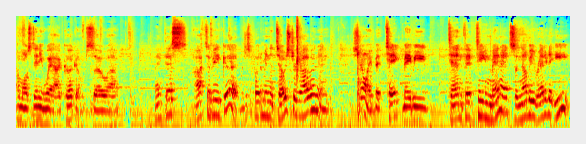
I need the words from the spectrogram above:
almost any way I cook them. So uh, I think this ought to be good. We'll just put them in the toaster oven and should only take maybe 10, 15 minutes and they'll be ready to eat.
